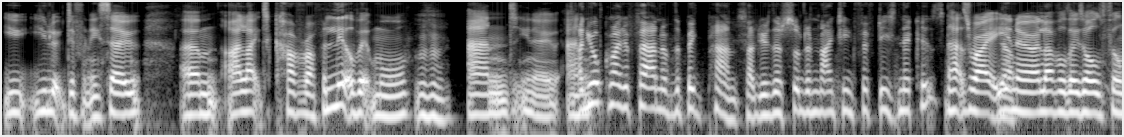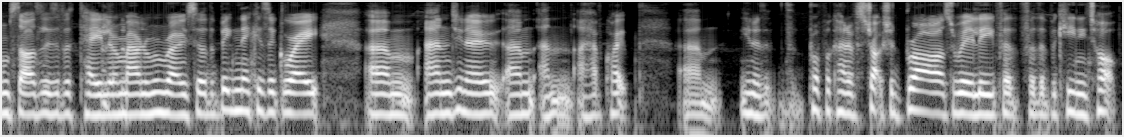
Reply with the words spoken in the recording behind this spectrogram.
you you look differently so um, I like to cover up a little bit more, mm-hmm. and you know, and, and, you're quite a fan of the big pants, aren't you? The sort of 1950s knickers. That's right. Yeah. You know, I love all those old film stars, Elizabeth Taylor and Marilyn Monroe. So the big knickers are great, um, and you know, um, and I have quite. Um, you know, the, the, proper kind of structured bras, really, for for the bikini top,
